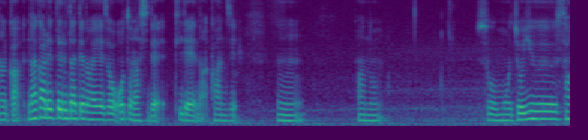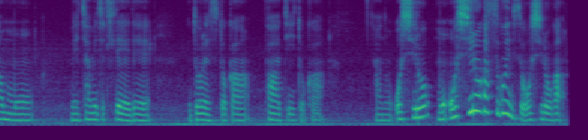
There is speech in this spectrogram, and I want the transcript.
なんか流れてるだけの映像音なしで綺麗な感じ。うん。あのそうもう女優さんもめちゃめちゃ綺麗でドレスとかパーティーとかあのお城？もうお城がすごいんですよお城が。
